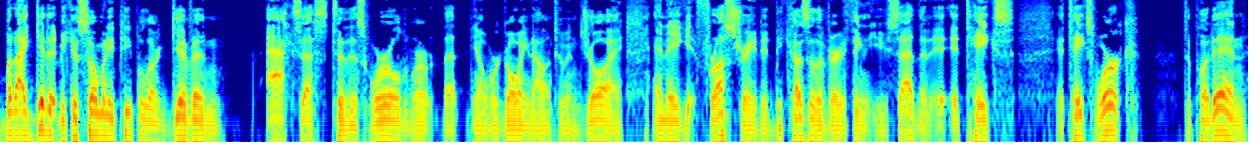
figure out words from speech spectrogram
But I get it because so many people are given access to this world where that you know we're going down to enjoy and they get frustrated because of the very thing that you said that it, it takes it takes work to put in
